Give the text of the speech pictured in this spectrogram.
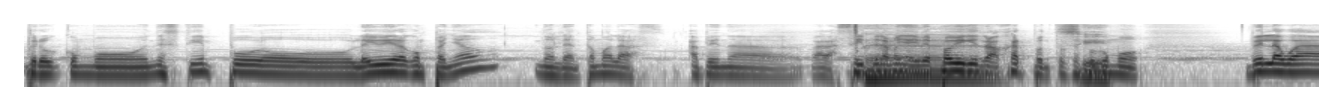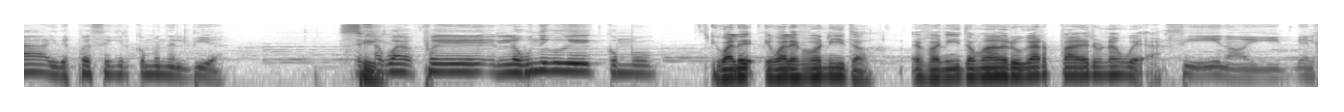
pero como en ese tiempo la iba a ir acompañado, nos levantamos a las apenas a las 6 de la mañana y después había que trabajar, pues entonces sí. fue como ver la weá y después seguir como en el día. Sí, Esa weá fue lo único que como igual es, igual es bonito. Es bonito madrugar para ver una wea. Sí, no, y el-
